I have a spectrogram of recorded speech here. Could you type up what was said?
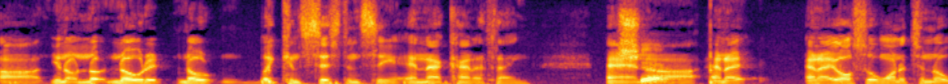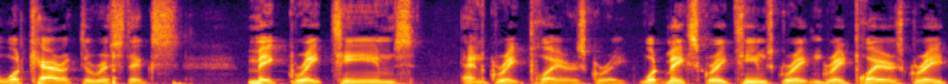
Uh, you know, no, note it, note like consistency and that kind of thing. And sure. uh, and I and I also wanted to know what characteristics make great teams and great players great. What makes great teams great and great players great,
